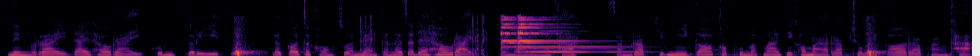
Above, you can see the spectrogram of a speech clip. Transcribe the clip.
1 ไร่ได้เท่าไหร่คุณกรีด แล้วก็เจ้าของสวนแบ่งกันแล้วจะได้เท่าไหร่ยังไงนะคะสำหรับคลิปนี้ก็ขอบคุณมาก ๆ ที่เข้ามารับชมและก็รับฟังค่ะ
